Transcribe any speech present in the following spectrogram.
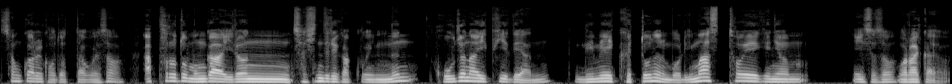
성과를 거뒀다고 해서 앞으로도 뭔가 이런 자신들이 갖고 있는 고전 IP에 대한 리메이크 또는 뭐 remaster의 개념에 있어서 뭐랄까요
